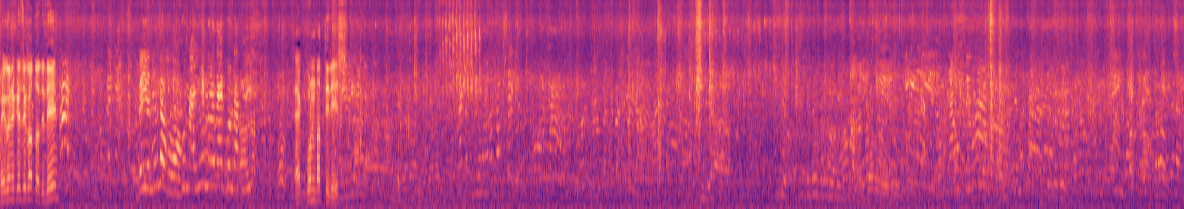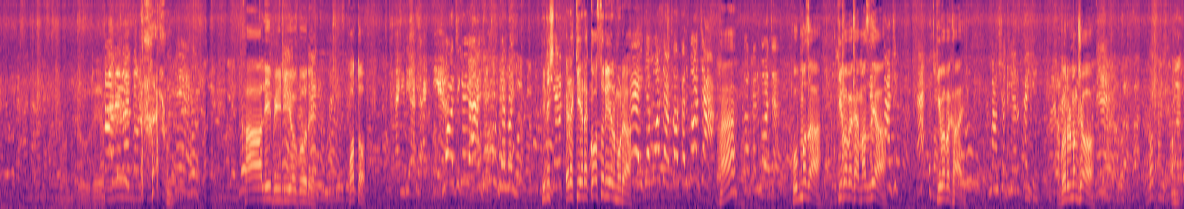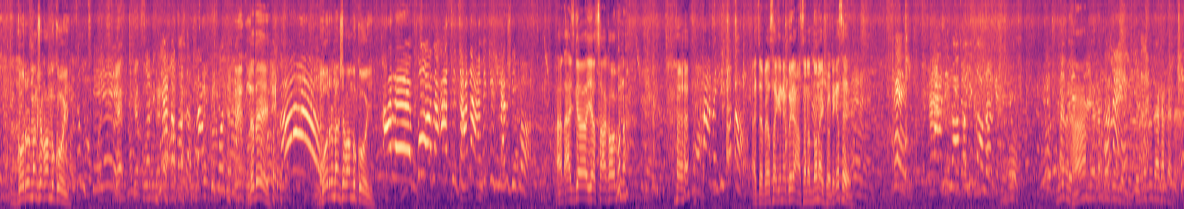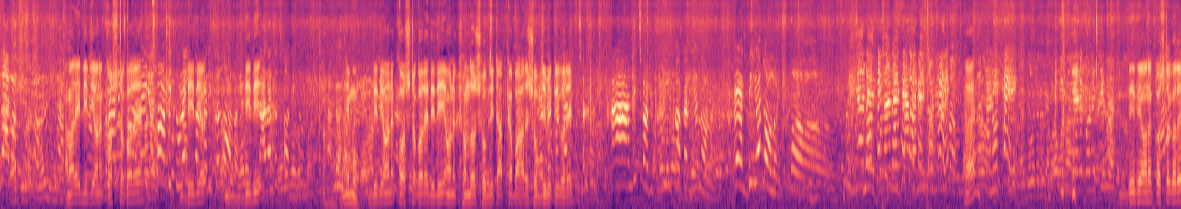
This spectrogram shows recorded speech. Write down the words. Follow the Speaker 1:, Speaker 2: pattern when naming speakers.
Speaker 1: বেগুনের কেজি কত দিদি? এক ঘণ্টা তিরিশ। বন্ধুরে খালি ভিডিও করে। কত? তিরিশ এটা কি এটা কসরিয়ার মুড়া? হ্যাঁ? খুব মজা। কীভাবে খায় মাছ দিয়া?
Speaker 2: হ্যাঁ?
Speaker 1: কীভাবে খায়? গরুর মাংস? গরুর মাংস পাবো কই? দাদে গরুর মাংস পাবো কই?
Speaker 2: আরে বড় আছে জানা আমি কিনি আর দিব।
Speaker 1: আর আজকে ইয়া চা খাওয়াবো না।
Speaker 2: তো
Speaker 1: আচ্ছা বেচা কিনা করে হাসানার দনাইছো ঠিক আছে? হ্যাঁ।
Speaker 3: না
Speaker 1: আমার এই দিদি অনেক কষ্ট করে। দিদি দিদি নিমু দিদি অনেক কষ্ট করে দিদি অনেক সুন্দর সবজি টাটকা পাহাড়ের সবজি বিক্রি করে।
Speaker 2: একদিনও
Speaker 1: হ্যাঁ? দিদি অনেক কষ্ট করে।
